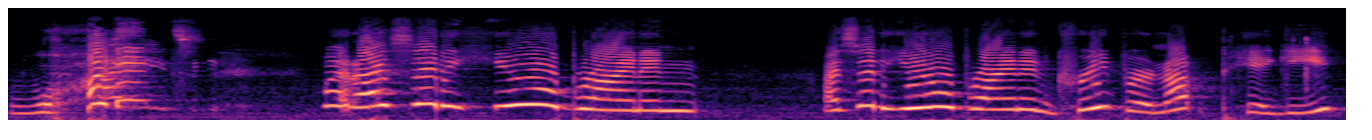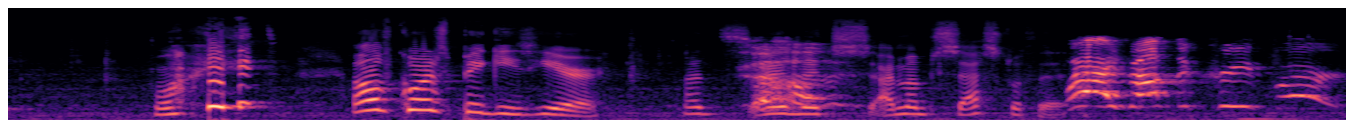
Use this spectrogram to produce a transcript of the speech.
What? Tiny piggy. What? I said Herobrine and I said Herobrine and Creeper, not Piggy. What? Oh, of course Piggy's here. That's I'm. I'm obsessed with it. Wait, I found the creeper.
